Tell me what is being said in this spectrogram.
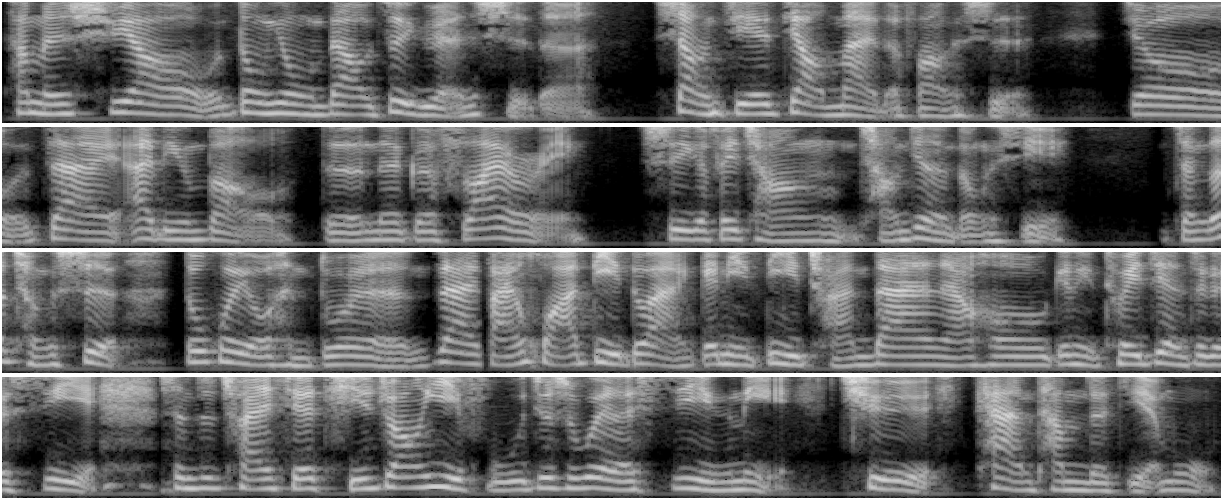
他们需要动用到最原始的上街叫卖的方式。就在爱丁堡的那个 flyering 是一个非常常见的东西，整个城市都会有很多人在繁华地段给你递传单，然后给你推荐这个戏，甚至穿一些奇装异服，就是为了吸引你去看他们的节目。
